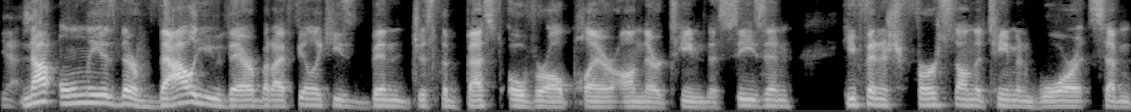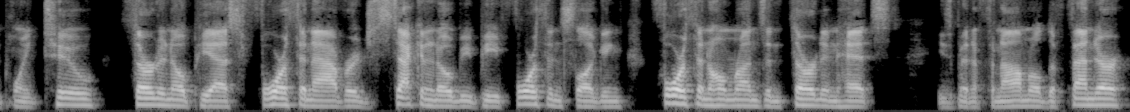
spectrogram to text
Yes. Not only is there value there, but I feel like he's been just the best overall player on their team this season. He finished first on the team in WAR at 7.2, third in OPS, fourth in average, second in OBP, fourth in slugging, fourth in home runs, and third in hits. He's been a phenomenal defender.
